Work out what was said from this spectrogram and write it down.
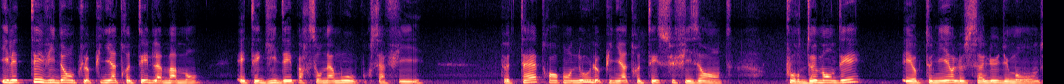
il est évident que l'opiniâtreté de la maman était guidée par son amour pour sa fille. Peut-être aurons-nous l'opiniâtreté suffisante pour demander et obtenir le salut du monde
